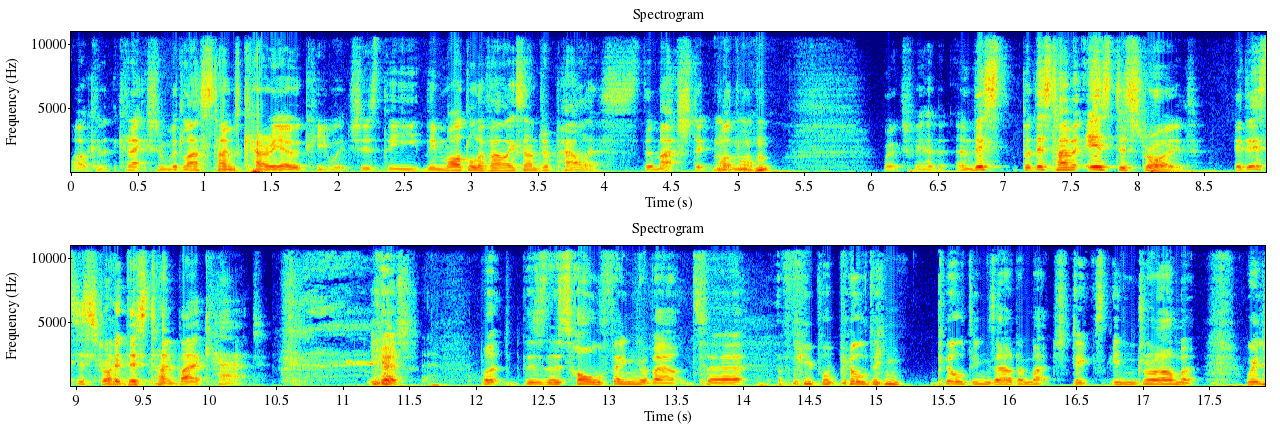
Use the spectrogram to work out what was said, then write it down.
our con- connection with last time's karaoke, which is the, the model of Alexandra Palace, the matchstick model, Mhm. which we had. And this, but this time it is destroyed. It is destroyed this time by a cat. yes, but there's this whole thing about uh, people building buildings out of matchsticks in drama, which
